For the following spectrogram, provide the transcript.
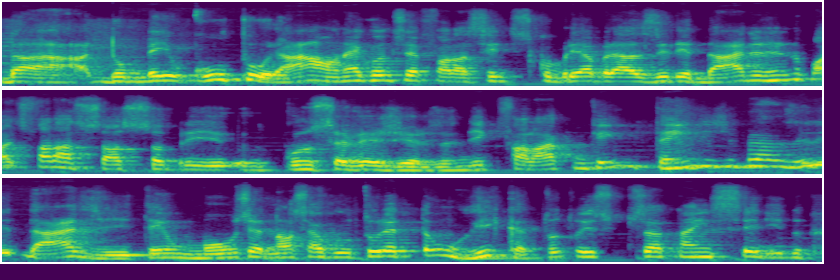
da, do meio cultural, né? Quando você fala assim, descobrir a brasilidade, a gente não pode falar só sobre com os cervejeiros, a gente tem que falar com quem entende de brasilidade. E tem um monte, a nossa cultura é tão rica, tudo isso precisa estar inserido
